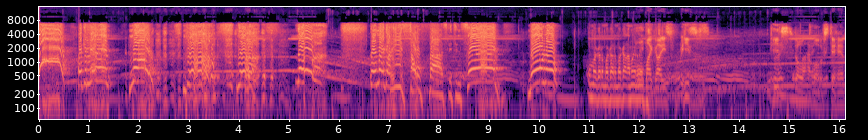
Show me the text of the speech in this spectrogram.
Ah! I can hear him! No! No! No! No! Oh my god, he's so fast! It's insane! No, no! Oh my god, oh my god, oh my god, I'm gonna Oh make Oh my it. god. He's he's he's so close to him.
